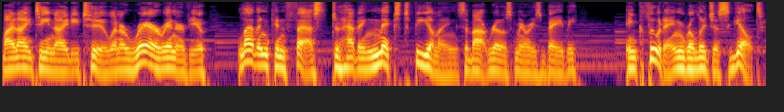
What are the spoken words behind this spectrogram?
By 1992, in a rare interview, Levin confessed to having mixed feelings about Rosemary's Baby, including religious guilt.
